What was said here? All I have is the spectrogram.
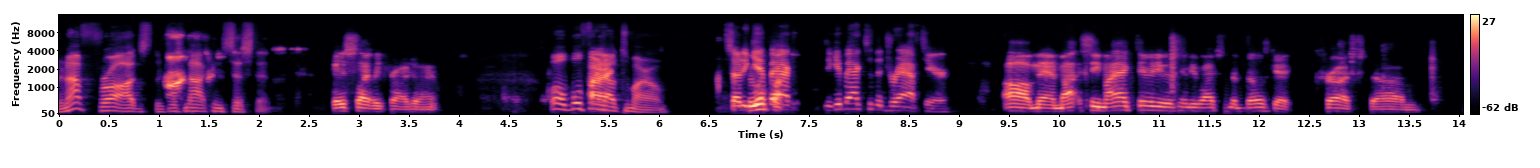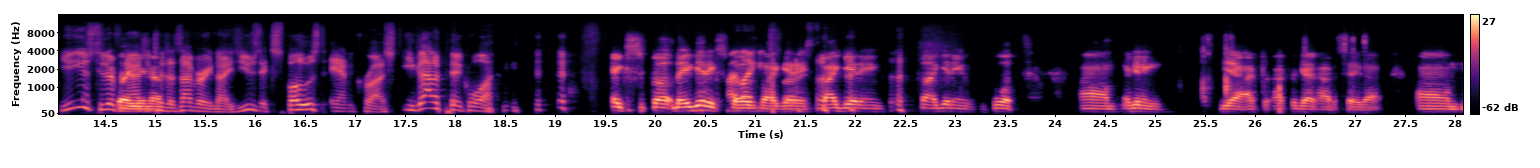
They're not frauds. They're just not consistent. They're slightly fraudulent. Well, we'll find All right. out tomorrow. so to Who get will fi- back to get back to the draft here, Oh man, my see my activity was gonna be watching the Bills get crushed. Um, You use two different Well, you know. adjectives. That's not very nice. You used exposed and crushed. You got to pick one. expo- they get exposed like by getting by getting by getting whooped. Um, they're getting yeah, I, I forget how to say that. Um,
